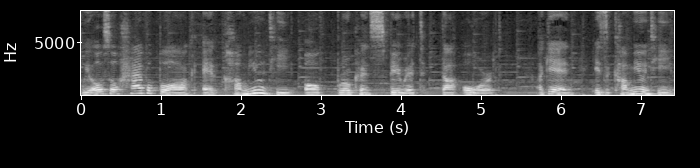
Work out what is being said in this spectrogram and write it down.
we also have a blog at communityofbrokenspirit.org. Again, it's a community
